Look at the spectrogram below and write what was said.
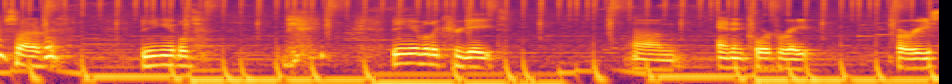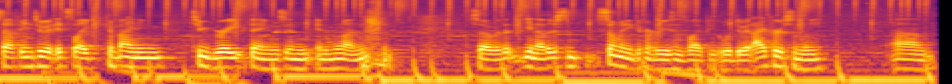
I'm so out of breath, being able to, being able to create um, and incorporate furry stuff into it, it's like combining two great things in, in one. so, you know, there's some, so many different reasons why people would do it. I personally um,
